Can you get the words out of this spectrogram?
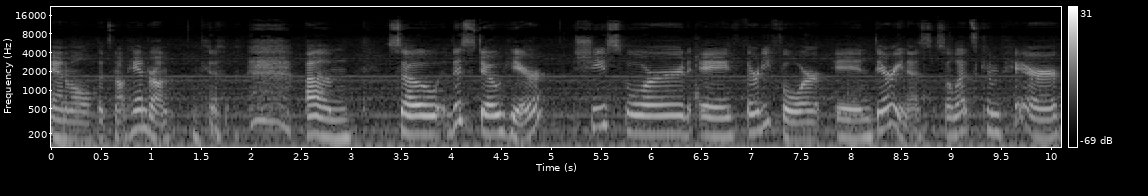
animal that's not hand-drawn. Um, so this doe here, she scored a 34 in dairiness. So let's compare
